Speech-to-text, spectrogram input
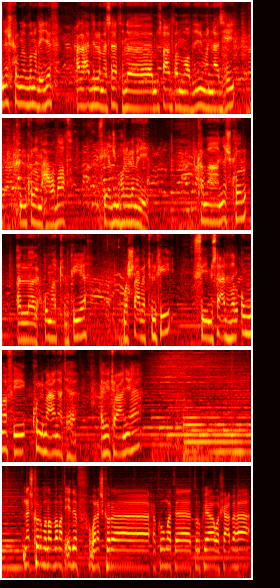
نشكر منظمة إيدف على هذه اللمسات لمساعدة المواطنين والنازحين من كل المحافظات في الجمهورية اليمنية كما نشكر الحكومة التركية والشعب التركي في مساعدة الأمة في كل معاناتها التي تعانيها. نشكر منظمة إيدف ونشكر آه، حكومة آه، تركيا وشعبها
